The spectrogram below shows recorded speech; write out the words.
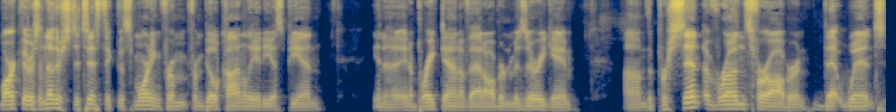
Mark, there was another statistic this morning from from Bill Connelly at ESPN in a in a breakdown of that Auburn Missouri game. Um, the percent of runs for Auburn that went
